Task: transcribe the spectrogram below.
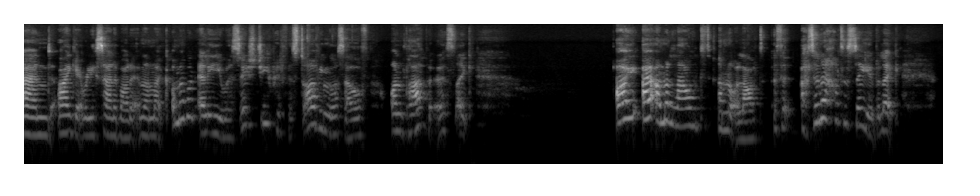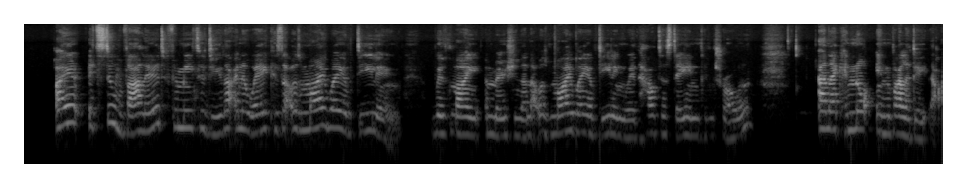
and I get really sad about it. And I'm like, oh my god, Ellie, you were so stupid for starving yourself on purpose. Like, I, I am allowed. I'm not allowed. I don't know how to say it, but like, I it's still valid for me to do that in a way because that was my way of dealing with my emotion and that was my way of dealing with how to stay in control. And I cannot invalidate that.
